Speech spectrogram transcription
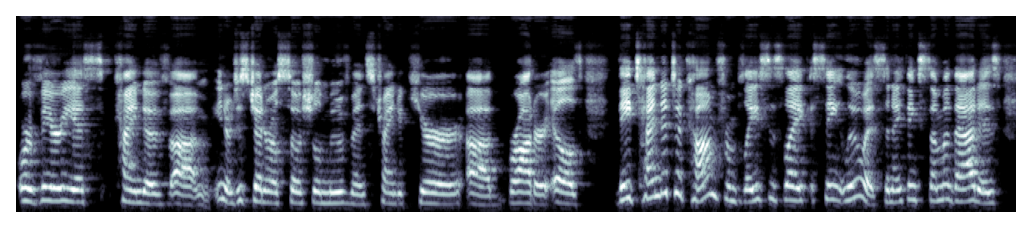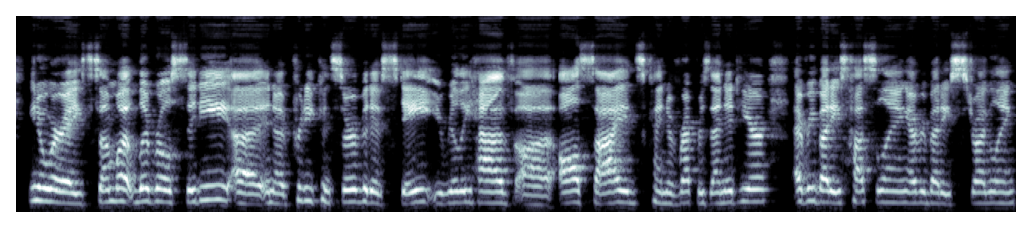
or various kind of um, you know just general social movements trying to cure uh, broader ills they tended to come from places like St. Louis. And I think some of that is, you know, we're a somewhat liberal city uh, in a pretty conservative state. You really have uh, all sides kind of represented here. Everybody's hustling, everybody's struggling.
